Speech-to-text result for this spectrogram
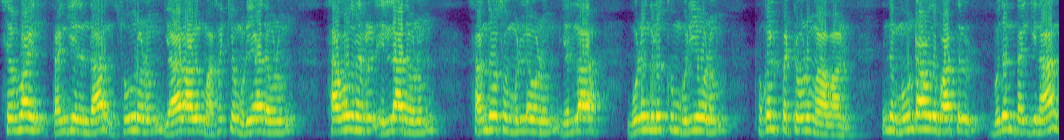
செவ்வாய் தங்கியிருந்தால் சூரனும் யாராலும் அசைக்க முடியாதவனும் சகோதரர்கள் இல்லாதவனும் சந்தோஷம் உள்ளவனும் எல்லா குணங்களுக்கும் உரியவனும் புகழ் பெற்றவனும் ஆவான். இந்த மூன்றாவது பாத்தில் புதன் தங்கினால்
